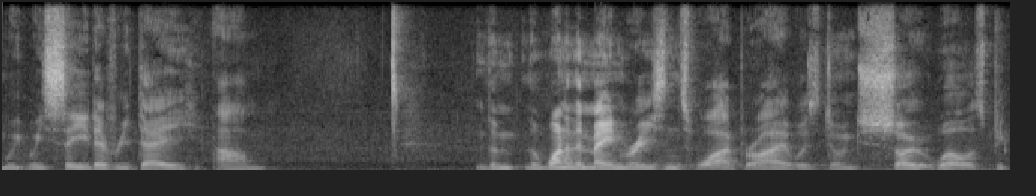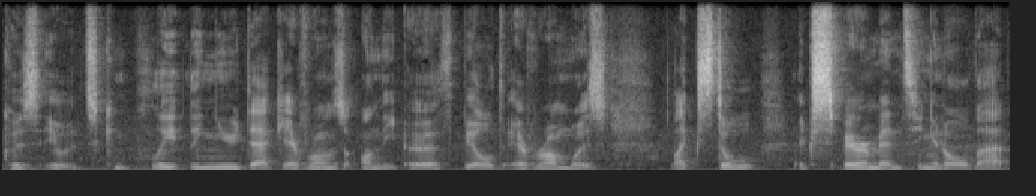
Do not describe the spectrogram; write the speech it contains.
we, we see it every day. Um, the, the one of the main reasons why Briar was doing so well is because it was completely new deck. Everyone's on the Earth build. Everyone was like still experimenting and all that.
